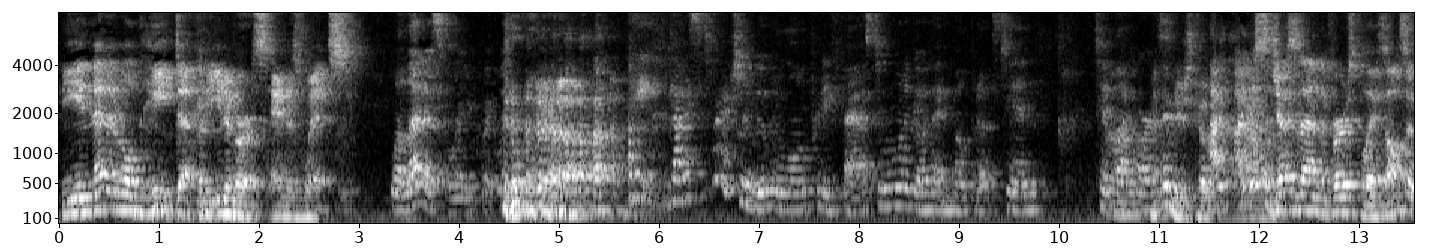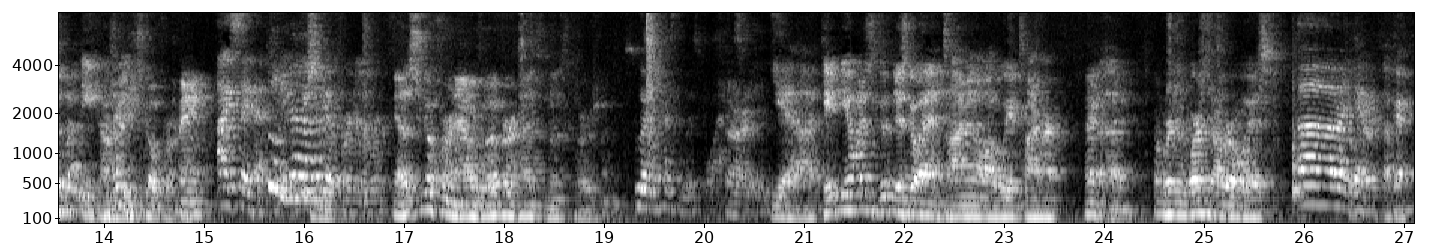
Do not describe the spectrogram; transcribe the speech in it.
the inevitable heat death of the universe and his wits. Well, that escalated quickly. hey, guys, since we're actually moving along pretty fast, do we want to go ahead and bump it up to 10? 10 black Uh, I think we just go. For I, I just suggested that in the first place. Also, who had the I think we economy? just go for an hour. I say that. too. We should go for an hour. Yeah, let's just go for an hour. Whoever has the most cards wins. Whoever has the most blacks Alright. wins. Yeah, you you know what? Just, go- just go ahead and time it on a weird timer. Okay. Where's, where's the throwaways? Uh, right there. Okay.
